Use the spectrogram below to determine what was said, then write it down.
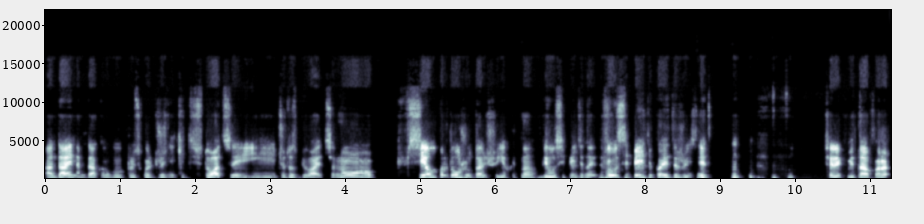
а да, иногда как бы происходят в жизни какие-то ситуации, и что-то сбивается. Но сел, продолжу дальше ехать на велосипеде, на велосипеде по этой жизни. Человек-метафора.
